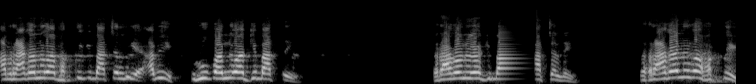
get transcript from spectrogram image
अब रागानुगा भक्ति की बात चल रही है। अभी रूपानुगा की बात नहीं। रागानुगा की बात चल रही रागानुगा भक्ति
